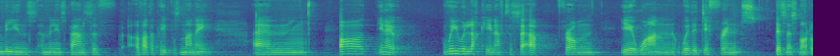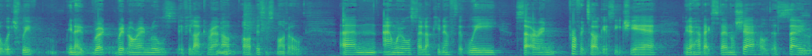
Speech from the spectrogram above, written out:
millions and millions of pounds of, of other people's money. Um, our, you know, we were lucky enough to set up from year one with a different business model, which we've you know wrote, written our own rules, if you like, around mm. our, our business model. Um, and we're also lucky enough that we set our own profit targets each year. We don't have external shareholders, so. Yeah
